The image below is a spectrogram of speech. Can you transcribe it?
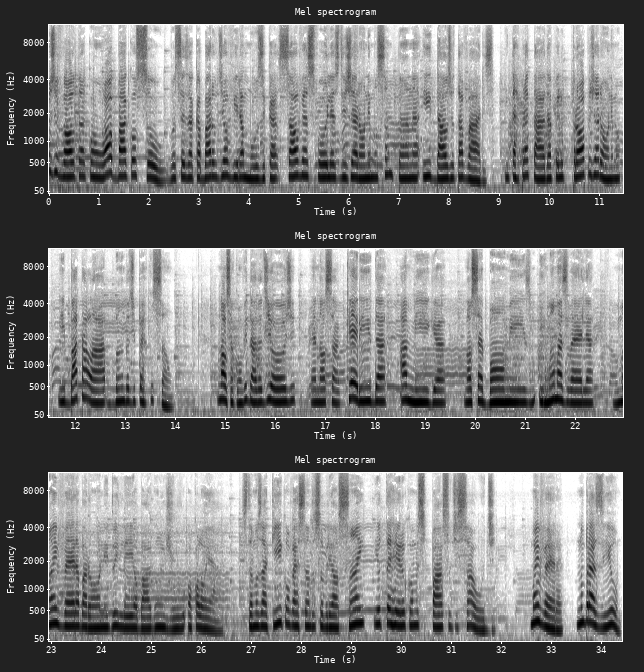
Estamos de volta com o Obaco Soul. Vocês acabaram de ouvir a música Salve as Folhas de Jerônimo Santana e Dáuzio Tavares, interpretada pelo próprio Jerônimo e Batalá Banda de Percussão. Nossa convidada de hoje é nossa querida amiga, nossa ebome, irmã mais velha, Mãe Vera Baroni do Ile Obagunju Ocoloiá. Estamos aqui conversando sobre o SAM e o terreiro como espaço de saúde. Mãe Vera, no Brasil,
